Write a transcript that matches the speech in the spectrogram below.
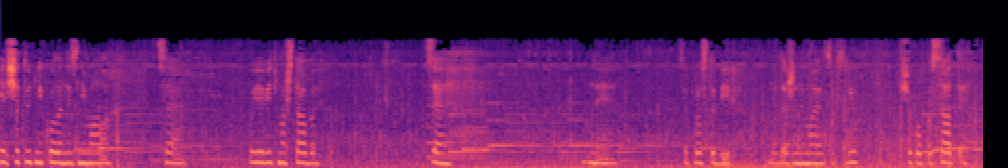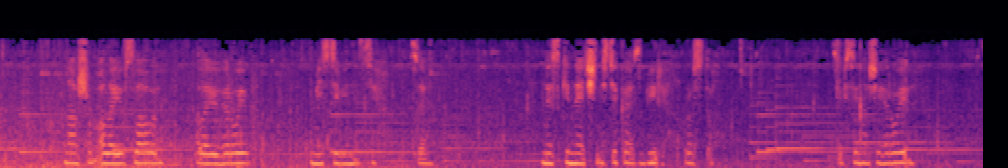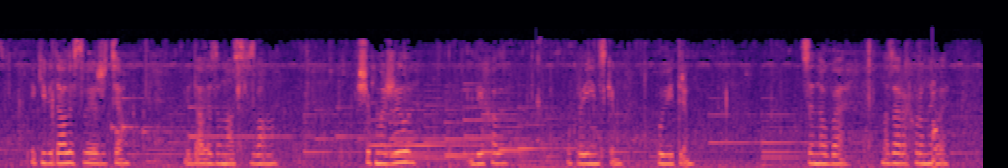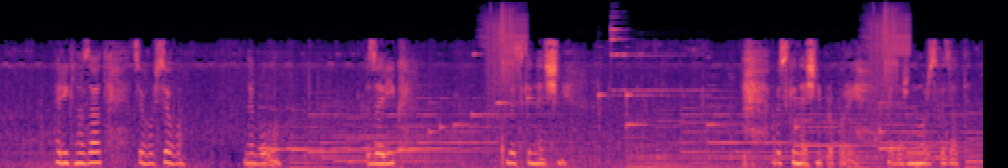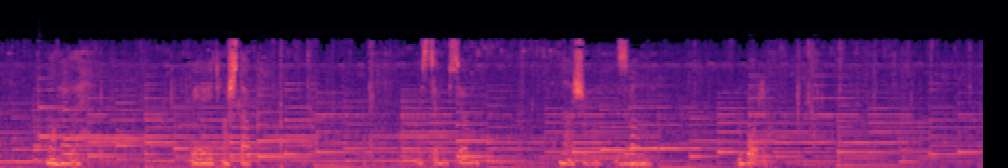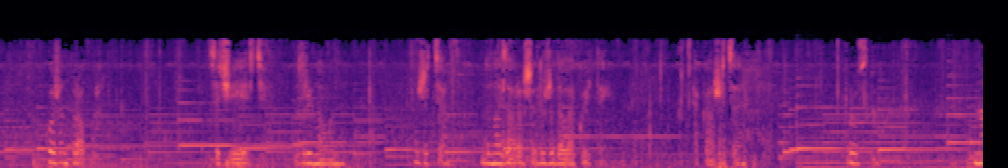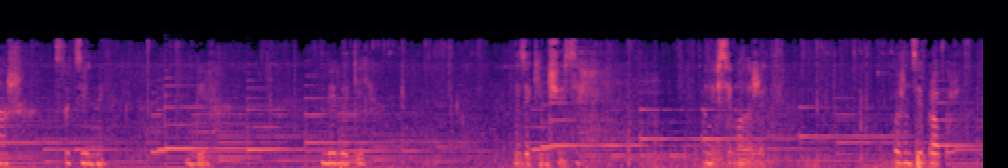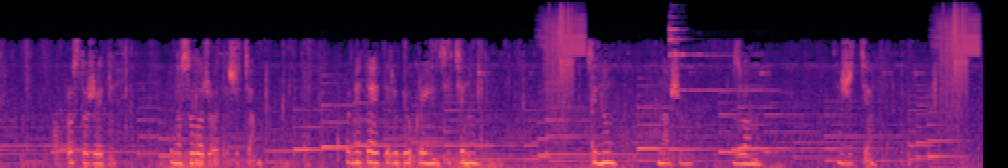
Я ще тут ніколи не знімала. Це уявіть масштаби. Це не це просто біль. Я навіть не маю цих слів, щоб описати нашу алею слави, алею героїв в місті Вінниці. Це нескінченність, якась біль. Просто це всі наші герої, які віддали своє життя, віддали за нас з вами, щоб ми жили, дихали українським повітрям. Це нове. Назара хоронили рік назад. Цього всього не було. За рік безкінечні. Безкінечні прапори. Я навіть не можу сказати. Могили. Уявіть масштаб ось цього всього нашого з вами болю. Кожен прапор це чиєсь зруйноване життя. До Назара ще дуже далеко йти. Я кажу, це просто наш суцільний біль. Біль, який не закінчується. Вони всі мали жити. Кожен цей прапор просто жити і насолоджувати життям. Пам'ятайте, любі українці, ціну, ціну нашого з вами життя.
